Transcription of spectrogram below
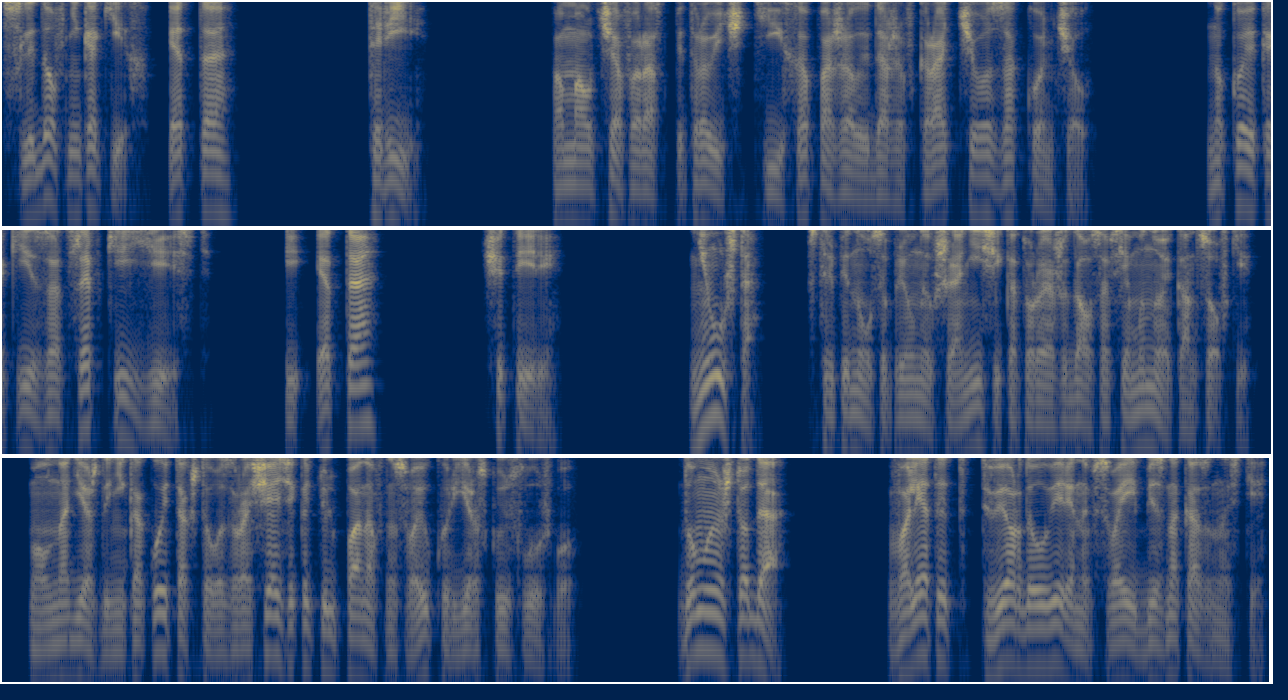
Следов никаких. Это три. Помолчав, Ираст Петрович тихо, пожалуй, даже вкратчиво закончил. Но кое-какие зацепки есть. И это четыре. «Неужто?» — встрепенулся приунывший Анисий, который ожидал совсем иной концовки. Мол, надежды никакой, так что возвращайся-ка, Тюльпанов, на свою курьерскую службу. Думаю, что да. Валеты твердо уверены в своей безнаказанности.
